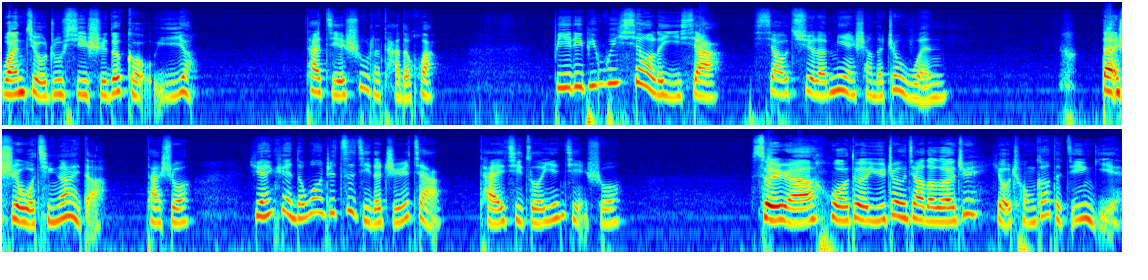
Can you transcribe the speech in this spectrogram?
玩九柱戏时的狗一样。他结束了他的话。比利宾微笑了一下，消去了面上的皱纹。但是我亲爱的，他说。远远地望着自己的指甲，抬起左眼睑说：“虽然我对于正教的俄军有崇高的敬意，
